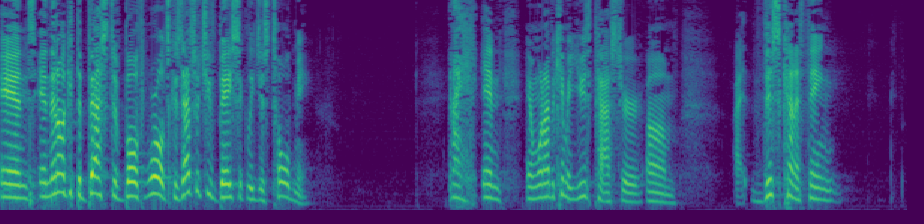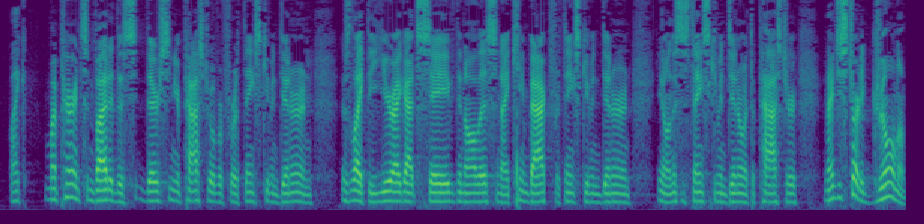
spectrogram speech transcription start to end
and, and then I'll get the best of both worlds, because that's what you've basically just told me. And I and and when I became a youth pastor, um, I, this kind of thing, like my parents invited this their senior pastor over for a Thanksgiving dinner, and it was like the year I got saved and all this, and I came back for Thanksgiving dinner, and you know, and this is Thanksgiving dinner with the pastor, and I just started grilling him.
